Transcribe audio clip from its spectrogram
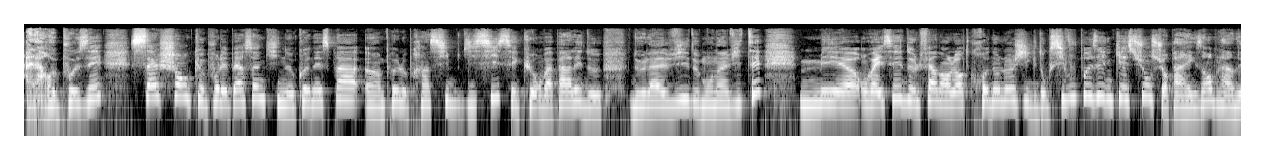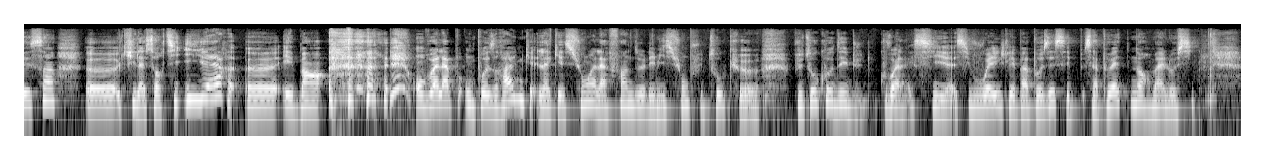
à la reposer, sachant que pour les personnes qui ne connaissent pas un peu le principe d'ici, c'est qu'on va parler de, de la vie de mon invité, mais euh, on va essayer de le faire dans l'ordre chronologique. Donc si vous posez une question sur par exemple un dessin euh, qu'il a sorti hier, et euh, eh ben on, va on posera la question à la fin de l'émission plutôt que plutôt qu'au début. Donc voilà, si, si vous voyez que je l'ai pas posé, ça peut être normal aussi.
